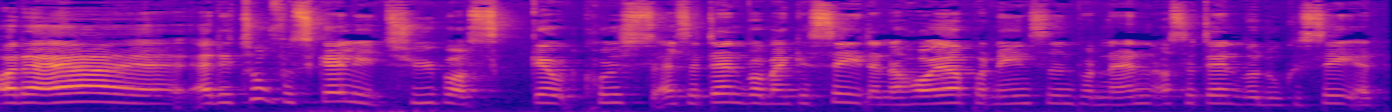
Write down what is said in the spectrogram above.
og der er, øh, er det to forskellige typer skævt kryds. Altså den, hvor man kan se, at den er højere på den ene side end på den anden, og så den, hvor du kan se, at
